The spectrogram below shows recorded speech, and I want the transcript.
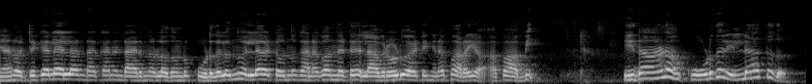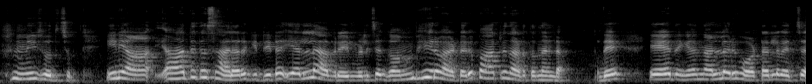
ഞാൻ ഒറ്റയ്ക്കല്ലേ എല്ലാം ഉണ്ടാക്കാനുണ്ടായിരുന്നുള്ളൂ അതുകൊണ്ട് കൂടുതലൊന്നും ഇല്ല കേട്ടോ. ഒന്ന് കനകം വന്നിട്ട് എല്ലാവരോടുമായിട്ട് ഇങ്ങനെ പറയുക. അപ്പോൾ അബി ഇതാണോ കൂടുതലില്ലാത്തത് നീ ചോദിച്ചു. ഇനി ആദ്യത്തെ സാലറി കിട്ടിയിട്ട് എല്ലാവരെയും വിളിച്ച് ഗംഭീരമായിട്ടൊരു പാർട്ടി നടത്തുന്നുണ്ട്. അതെ ഏതെങ്കിലും നല്ലൊരു ഹോട്ടലിൽ വെച്ച്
